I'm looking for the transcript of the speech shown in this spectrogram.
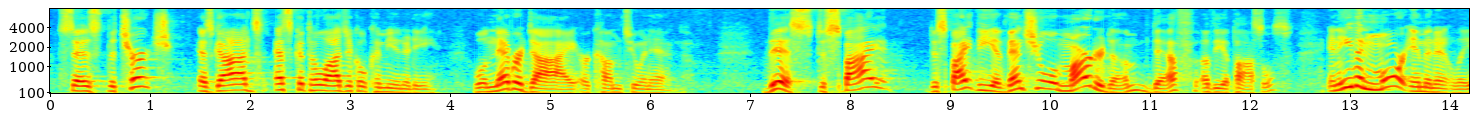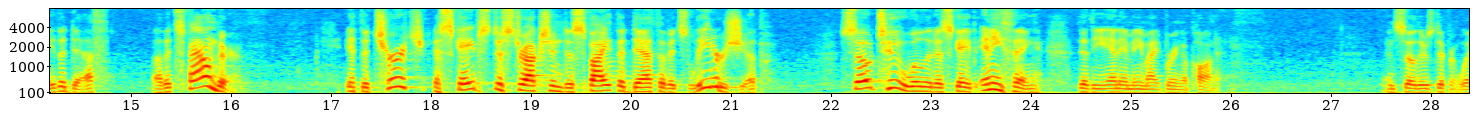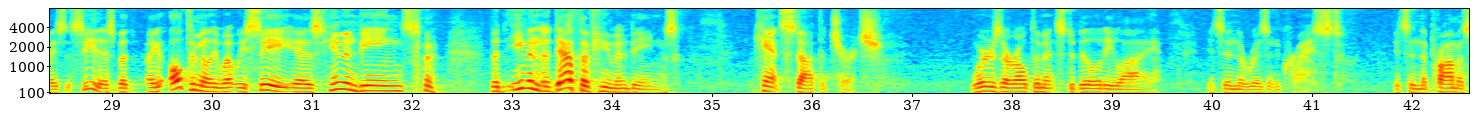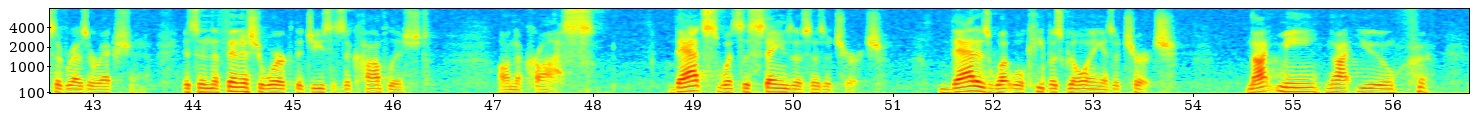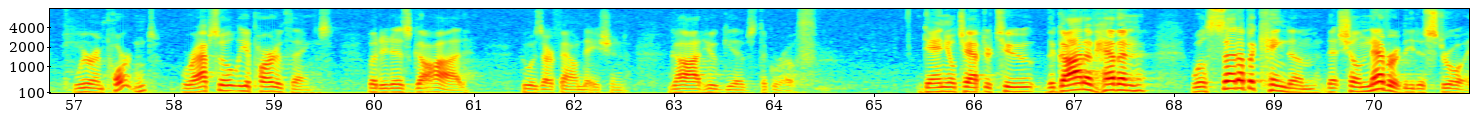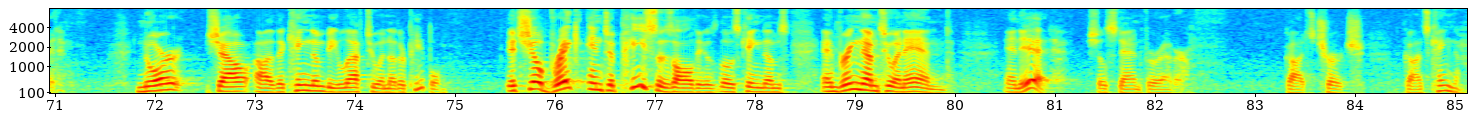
says the church, as God's eschatological community, will never die or come to an end. This, despite, despite the eventual martyrdom, death of the apostles, and even more imminently, the death of its founder. If the church escapes destruction despite the death of its leadership, so too will it escape anything that the enemy might bring upon it. And so there's different ways to see this, but uh, ultimately what we see is human beings even the death of human beings can't stop the church. Where does our ultimate stability lie? It's in the risen Christ. It's in the promise of resurrection. It's in the finished work that Jesus accomplished on the cross. That's what sustains us as a church. That is what will keep us going as a church. Not me, not you. We're important. We're absolutely a part of things. But it is God who is our foundation. God who gives the growth. Daniel chapter 2 The God of heaven will set up a kingdom that shall never be destroyed, nor shall uh, the kingdom be left to another people. It shall break into pieces all those, those kingdoms and bring them to an end, and it shall stand forever. God's church, God's kingdom.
